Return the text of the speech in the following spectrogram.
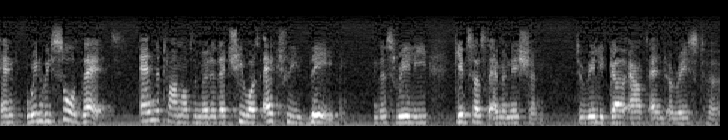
And when we saw that, and the time of the murder, that she was actually there, this really gives us the ammunition to really go out and arrest her.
